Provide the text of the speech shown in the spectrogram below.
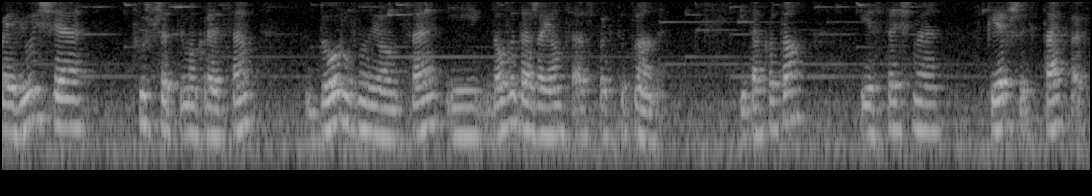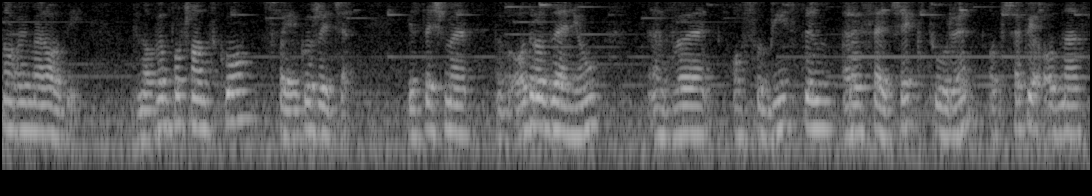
Pojawiły się tuż przed tym okresem dorównujące i dowydarzające aspekty plany. I tak oto jesteśmy pierwszych taktach nowej melodii, w nowym początku swojego życia. Jesteśmy w odrodzeniu, w osobistym resecie, który odczepia od nas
